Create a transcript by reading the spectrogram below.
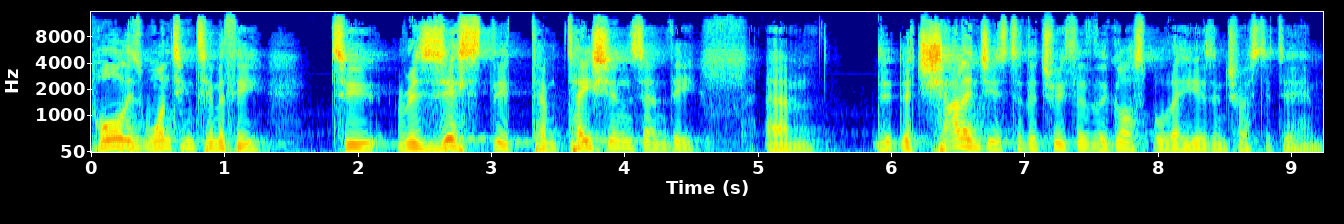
Paul is wanting Timothy to resist the temptations and the, um, the, the challenges to the truth of the gospel that he has entrusted to him.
